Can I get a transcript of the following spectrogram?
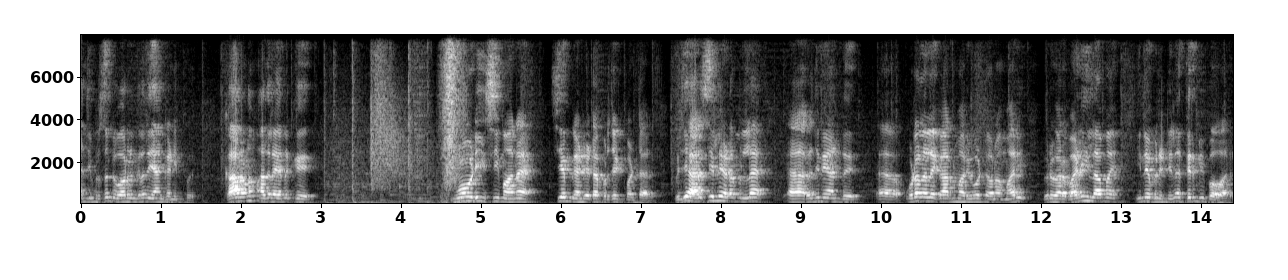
அஞ்சு பர்சன்ட் வருங்கிறது என் கணிப்பு. காரணம் அதில் எனக்கு மோடி சீமான சிஎம் கேண்டிடேட்டாக ப்ரொஜெக்ட் பண்ணிட்டார். விஜய் அரசியலில் இடம் இல்லை. ரஜினிகாந்த் உடல்நிலை காரணமாக ரிவோட் ஆன மாதிரி இவர் வேறு வழி இல்லாமல் இன்னபிலிட்டியில் திரும்பி போவார்.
